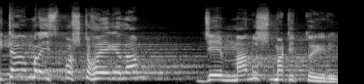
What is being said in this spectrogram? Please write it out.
এটা আমরা স্পষ্ট হয়ে গেলাম যে মানুষ মাটির তৈরি।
